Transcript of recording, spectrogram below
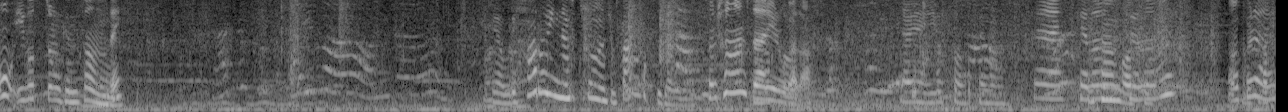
어, 이것 좀 괜찮은데? 야 우리 하루 있는 숙소는 좀 싼 거 쓰자 이거. 그럼 천 원짜리로 가자. 야얘 이거 써 대박. 그래, 괜찮은 것 같아. 어, 그래.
